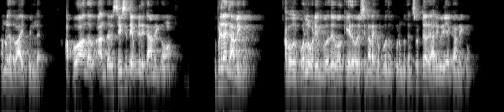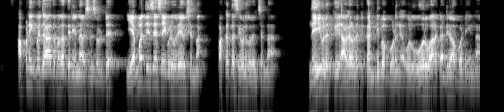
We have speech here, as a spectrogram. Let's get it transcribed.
நம்மளுக்கு அந்த வாய்ப்பு இல்லை. அப்போ அந்த அந்த விஷயத்தை எப்படி இது காமிக்கும்? இப்படிதான் காமிக்கும். அப்போ ஒரு பொருளை உடையும் போது ஓகே ஏதோ ஒரு விஷயம் நடக்க போகுது குடும்பத்துன்னு சொல்லிட்டு அது அறிகுறியாக காமிக்கும். அப்போ நீங்கள் போய் ஜாதகத்தை பார்த்தா தெரியும் என்ன விஷயம்னு சொல்லிட்டு எமர்ஜென்சியாக செய்யக்கூடிய ஒரே விஷயம் தான் பக்கத்தில் சிவனுக்கு இருந்துச்சுன்னா நெய் விளக்கு அகல் விளக்கு கண்டிப்பாக போடுங்க. ஒரு ஒரு வாரம் கண்டினியூவாக போட்டிங்கன்னா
